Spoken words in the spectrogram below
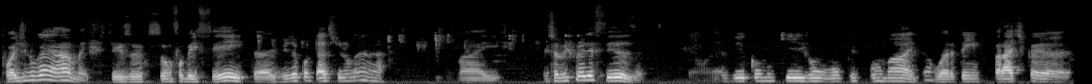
Pode não ganhar, mas se a execução for bem feita, às vezes acontece de não ganhar. Mas, principalmente pra defesa. Então, é ver como que eles vão, vão performar. Então, agora tem prática,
